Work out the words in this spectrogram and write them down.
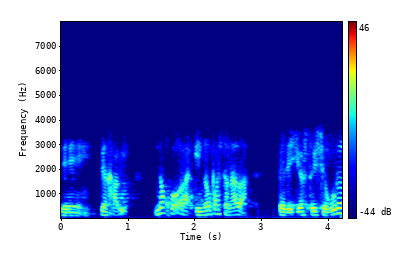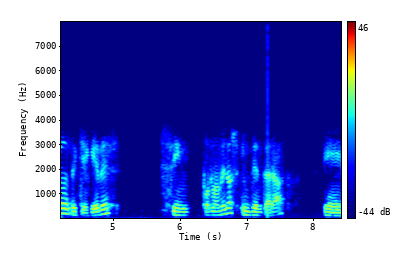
de, Javi, no juega y no pasa nada. Pero yo estoy seguro de que Guedes, sin, por lo menos intentará eh,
